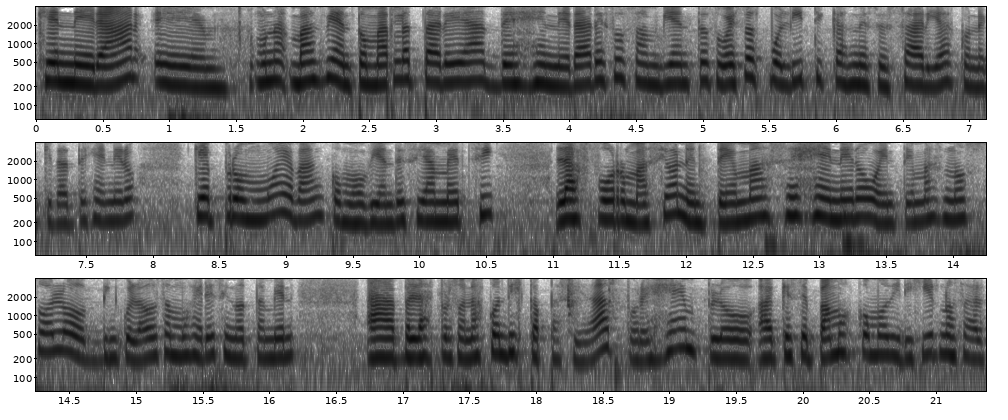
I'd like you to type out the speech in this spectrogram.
generar, eh, una, más bien tomar la tarea de generar esos ambientes o esas políticas necesarias con equidad de género que promuevan, como bien decía Metzi, la formación en temas de género o en temas no solo vinculados a mujeres, sino también a las personas con discapacidad, por ejemplo, a que sepamos cómo dirigirnos a,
